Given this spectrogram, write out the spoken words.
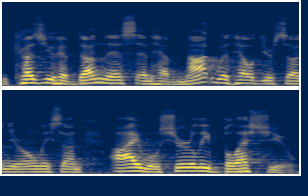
Because you have done this and have not withheld your son, your only son, I will surely bless you,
